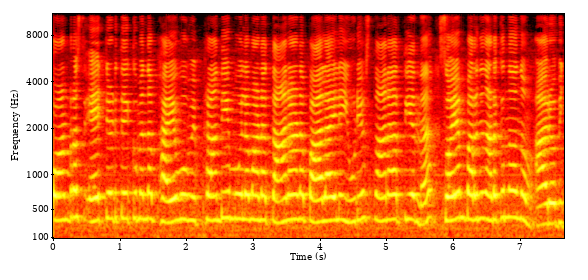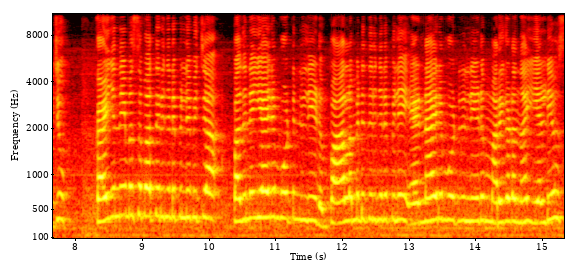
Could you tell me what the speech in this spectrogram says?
കോൺഗ്രസ് ഏറ്റെടുത്തേക്കുമെന്ന ഭയവും വിഭ്രാന്തിയും മൂലമാണ് താനാണ് പാലായിലെ യു ഡി എഫ് സ്ഥാനാർത്ഥിയെന്ന് സ്വയം പറഞ്ഞു നടക്കുന്നതെന്നും ആരോപിച്ചു. കഴിഞ്ഞ നിയമസഭാ തിരഞ്ഞെടുപ്പിൽ ലഭിച്ച പതിനയ്യായിരം വോട്ടിന് ലീഡും പാർലമെന്റ് തിരഞ്ഞെടുപ്പിലെ എണ്ണായിരം വോട്ടിന് ലീഡും മറികടന്ന് എൽ ഡി എഫ്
